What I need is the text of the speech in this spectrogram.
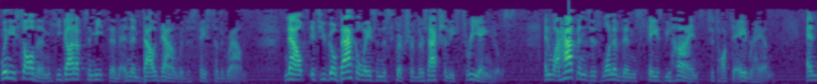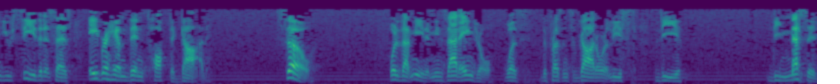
When he saw them, he got up to meet them and then bowed down with his face to the ground. Now, if you go back a ways in the scripture, there's actually three angels. And what happens is one of them stays behind to talk to Abraham. And you see that it says, Abraham then talked to God. So, what does that mean? It means that angel was the presence of God, or at least the the message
